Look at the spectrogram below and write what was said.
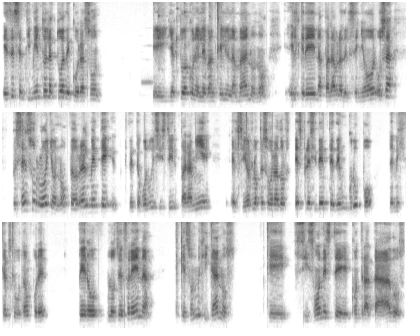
Es de sentimiento, él actúa de corazón eh, y actúa con el Evangelio en la mano, ¿no? Él cree en la palabra del Señor, o sea, pues es su rollo, ¿no? Pero realmente, eh, te, te vuelvo a insistir, para mí el señor López Obrador es presidente de un grupo de mexicanos que votaron por él, pero los de Frena, que son mexicanos, que si son este contratados,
